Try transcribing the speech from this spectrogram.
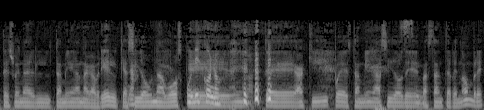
te suena el, también Ana Gabriel, que ha ah, sido una voz que aquí pues también ha sido de bastante renombre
